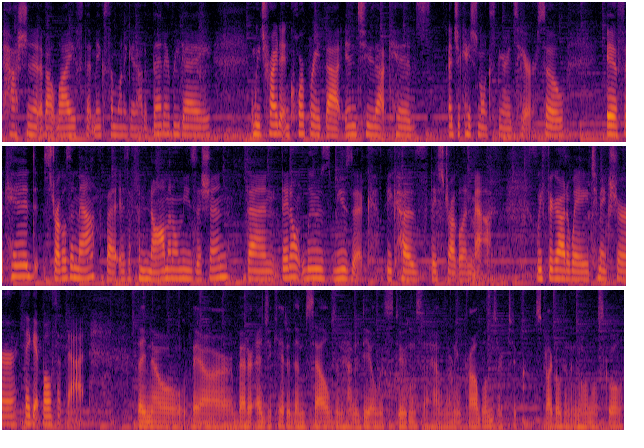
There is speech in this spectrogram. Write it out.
passionate about life, that makes them want to get out of bed every day? And we try to incorporate that into that kid's educational experience here. So if a kid struggles in math but is a phenomenal musician, then they don't lose music because they struggle in math. We figure out a way to make sure they get both of that. They know they are better educated themselves in how to deal with students that have learning problems or struggled in a normal school.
